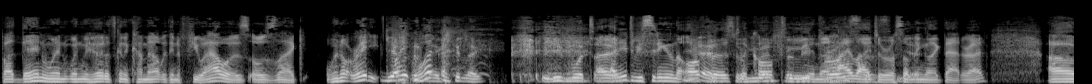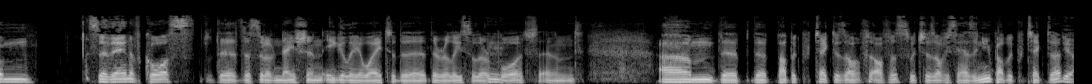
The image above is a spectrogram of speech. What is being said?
But then when, when we heard it's going to come out within a few hours, I was like, we're not ready. yeah, Wait, what? like, like, we need more time. I need to be sitting in the Yeah, office with a coffee and a highlighter or something yeah. like that, right? Um, so then, of course, the the sort of nation eagerly awaited the the release of the Hmm. report, and um, the the public protector's office, which is obviously has a new public protector, Yeah.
